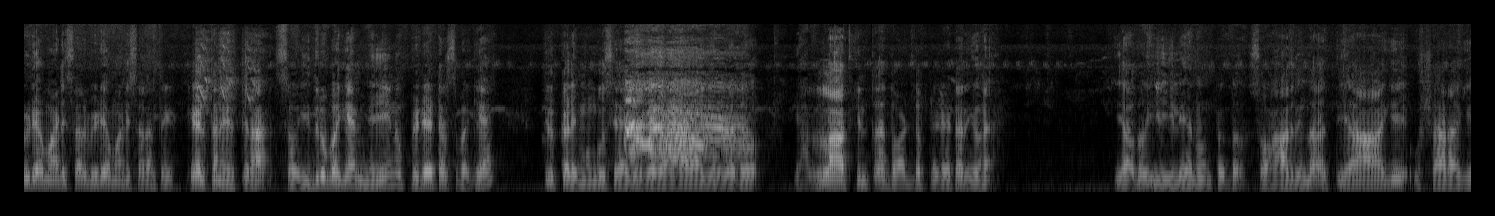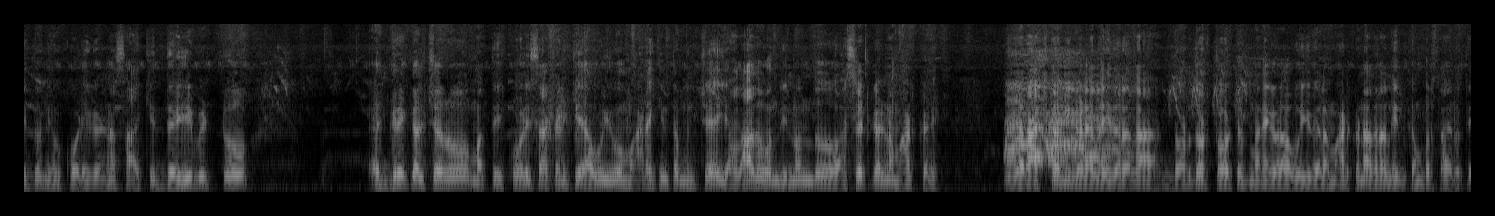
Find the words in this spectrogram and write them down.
ವಿಡಿಯೋ ಮಾಡಿ ಸರ್ ವಿಡಿಯೋ ಮಾಡಿ ಸರ್ ಅಂತ ಕೇಳ್ತಾನೆ ಇರ್ತೀರಾ? ಸೊ ಇದ್ರ ಬಗ್ಗೆ ಮೇಯ್ನು ಪ್ರಿಡೇಟರ್ಸ್ ಬಗ್ಗೆ ತಿಳ್ಕೊಳ್ಳಿ. ಮುಂಗೂಸಿ ಆಗಿರ್ಬೋದು ಹಾವಾಗಿರ್ಬೋದು ಎಲ್ಲದಕ್ಕಿಂತ ದೊಡ್ಡ ಪ್ರಿಡೇಟರ್ ಇವನೇ. ಯಾವುದು? ಈ ಇಲಿ ಅನ್ನುವಂಥದ್ದು. ಸೊ ಆದ್ದರಿಂದ ಅತಿಯಾಗಿ ಹುಷಾರಾಗಿದ್ದು ನೀವು ಕೋಳಿಗಳನ್ನ ಸಾಕಿ ದಯವಿಟ್ಟು ಅಗ್ರಿಕಲ್ಚರು ಮತ್ತು ಈ ಕೋಳಿ ಸಾಕಾಣಿಕೆ ಅವು ಇವು ಮಾಡೋಕ್ಕಿಂತ ಮುಂಚೆ ಯಾವುದಾದ್ರು ಒಂದು ಇನ್ನೊಂದು ಅಸೆಟ್ಗಳನ್ನ ಮಾಡ್ಕೊಳ್ಳಿ. ಈಗ ರಾಜಕಾರಣಿಗಳೆಲ್ಲ ಇದಾರಲ್ಲ, ದೊಡ್ಡ ದೊಡ್ಡ ತೋಟದ ಮನೆಗಳು ಅವು ಇವೆಲ್ಲ ಮಾಡ್ಕೊಂಡು ಅದರಲ್ಲಿ ಇನ್ಕಮ್ ಬರ್ತಾ ಇರುತ್ತೆ,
